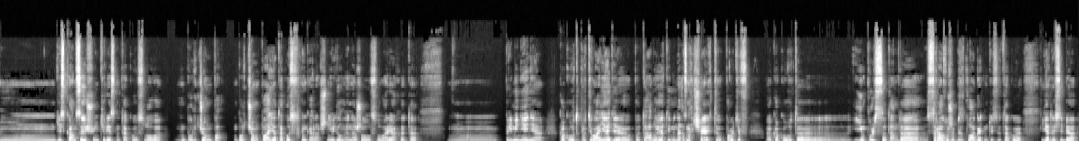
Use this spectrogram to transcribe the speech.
Здесь в конце еще интересное такое слово бурчомпа. Бурчомпа, я такой слово раньше не видел, но я нашел в словарях. Это э, применение какого-то противоядия, оно это именно означает против какого-то импульса там, да, сразу же безотлагательно. То есть это такое, я для себя,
